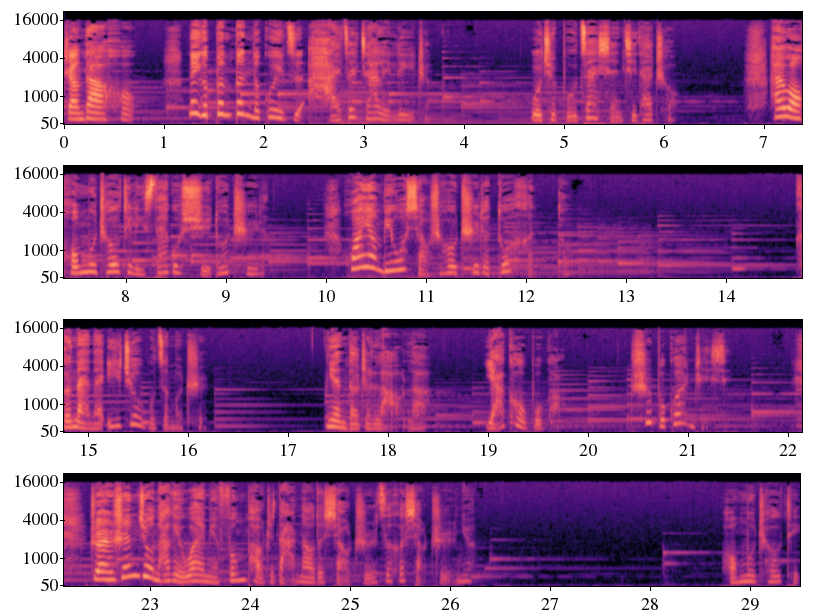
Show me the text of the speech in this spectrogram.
长大后，那个笨笨的柜子还在家里立着，我却不再嫌弃它丑，还往红木抽屉里塞过许多吃的，花样比我小时候吃的多很多。可奶奶依旧不怎么吃，念叨着老了，牙口不好，吃不惯这些。转身就拿给外面疯跑着打闹的小侄子和小侄女。红木抽屉，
